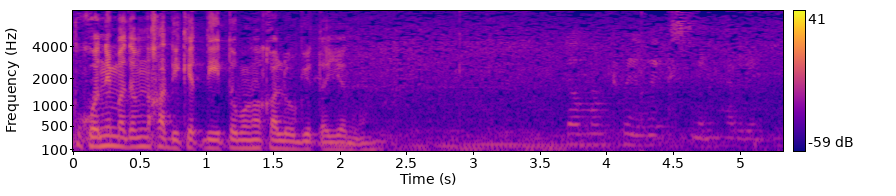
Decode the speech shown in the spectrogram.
Kuko ni Madam nakadikit dito mga kalugit. Ayan. Oh. Daw mo 3 weeks min halin.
